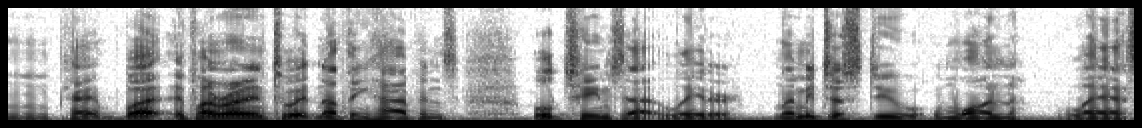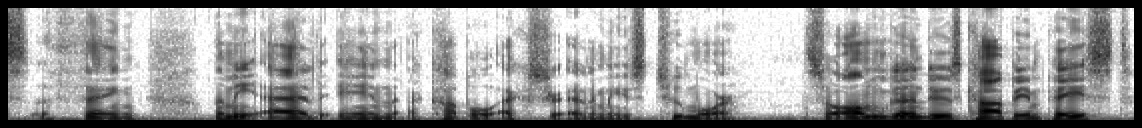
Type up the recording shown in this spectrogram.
Okay, but if I run into it, nothing happens. We'll change that later. Let me just do one last thing. Let me add in a couple extra enemies, two more. So all I'm going to do is copy and paste.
